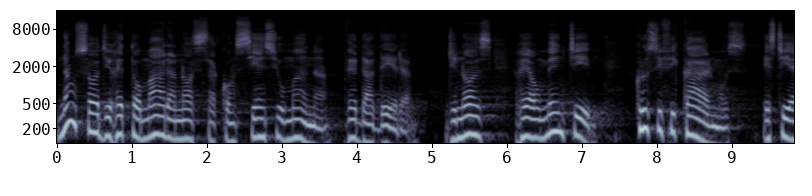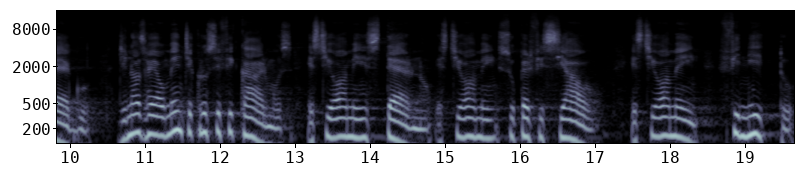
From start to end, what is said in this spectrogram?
não só de retomar a nossa consciência humana verdadeira, de nós realmente crucificarmos este ego, de nós realmente crucificarmos este homem externo, este homem superficial, este homem finito,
